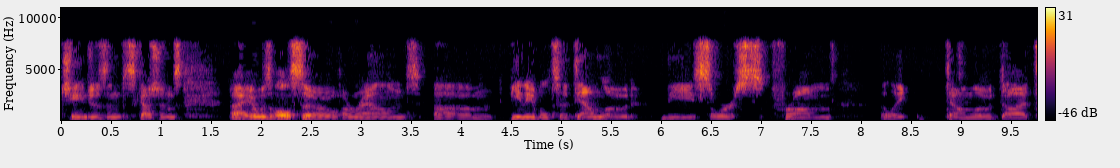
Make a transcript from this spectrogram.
changes and discussions. Uh, it was also around um, being able to download the source from like download dot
